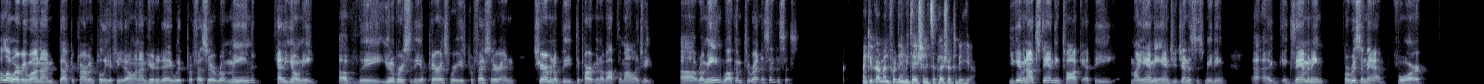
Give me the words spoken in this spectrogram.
Hello, everyone. I'm Dr. Carmen Puliafito, and I'm here today with Professor Ramin Tadayoni of the University of Paris, where he is professor and chairman of the Department of Ophthalmology. Uh, Ramin, welcome to Retina Synthesis. Thank you, Carmen, for the invitation. It's a pleasure to be here. You gave an outstanding talk at the Miami Angiogenesis meeting uh, uh examining faricimab for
